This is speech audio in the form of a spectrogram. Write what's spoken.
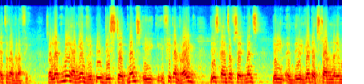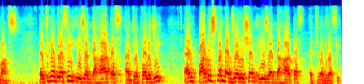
ethnography. So let me again repeat these statements. If you can write these kinds of statements, you'll, you'll get extraordinary marks. Ethnography is at the heart of anthropology and participant observation is at the heart of ethnography.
